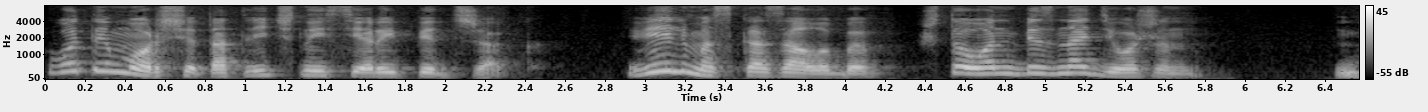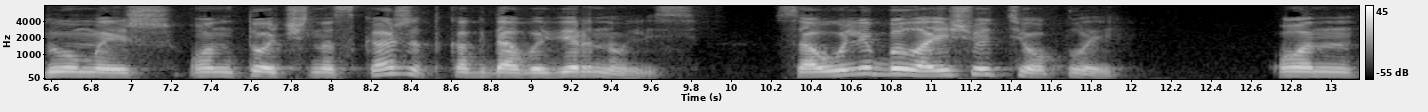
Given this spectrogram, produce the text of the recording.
вот и морщит отличный серый пиджак. Вельма сказала бы, что он безнадежен. Думаешь, он точно скажет, когда вы вернулись? Сауля была еще теплой. Он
